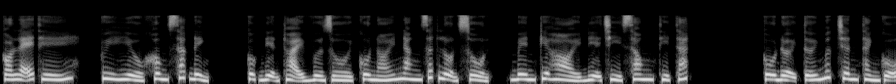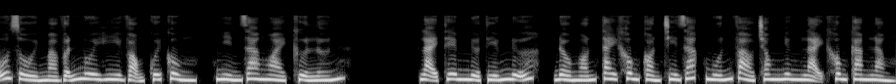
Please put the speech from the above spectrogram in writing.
Có lẽ thế, Quy Hiểu không xác định. Cuộc điện thoại vừa rồi cô nói năng rất lộn xộn, bên kia hỏi địa chỉ xong thì tắt. Cô đợi tới mức chân thành gỗ rồi mà vẫn nuôi hy vọng cuối cùng, nhìn ra ngoài cửa lớn. Lại thêm nửa tiếng nữa, đầu ngón tay không còn chi giác muốn vào trong nhưng lại không cam lòng.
